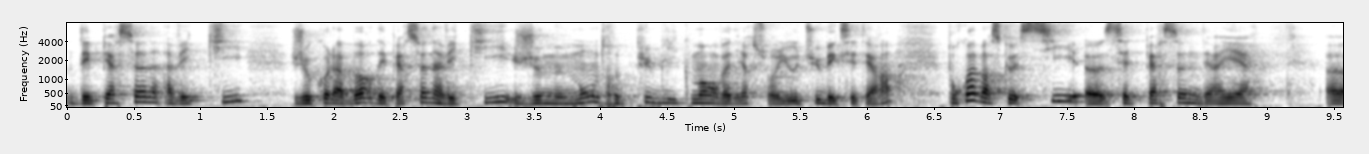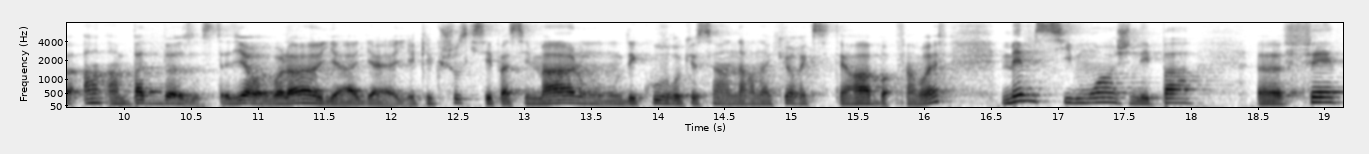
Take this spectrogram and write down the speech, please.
des personnes avec qui je collabore, des personnes avec qui je me montre publiquement, on va dire, sur YouTube, etc. Pourquoi? Parce que si cette personne derrière euh, a un bad buzz, c'est-à-dire, euh, voilà, il y a, y, a, y a, quelque chose qui s'est passé mal, on découvre que c'est un arnaqueur, etc. enfin bref, même si moi, je n'ai pas fait...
